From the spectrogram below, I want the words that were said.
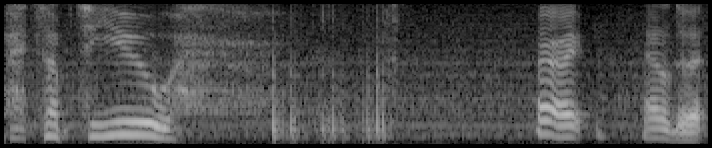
that's up to you. Alright, that'll do it.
